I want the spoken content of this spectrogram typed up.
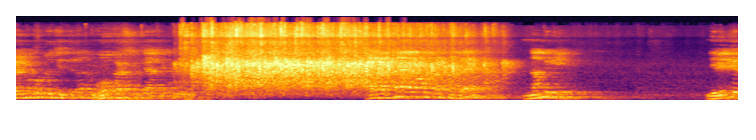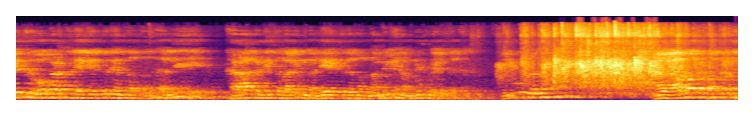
ಕಡಿಮೆ ಕೊಟ್ಟು ಚಿಂತಿಲ್ಲ ನಾನು ಹೋಮ್ ಕಾರ್ಡ್ ಜಾಸ್ತಿ ಅರ್ಥ ನಮಗೆ. ನೀವು ಎಲ್ಲಿ ಇರ್ತೀರಿ ಕಾರ್ಡ್ ಎಲ್ಲಿ ಇರ್ತೀರಿ ಅಂತಂದ್ರೆ ಅಲ್ಲಿ ಖಡಾಖಂಡಿತವಾಗಿ ನೀವು ಅಲ್ಲೇ ಇರ್ತೀರಿ ಅನ್ನೋ ನಂಬಿಕೆ ನಮಗೂ ಕೂಡ ಇರ್ತಕ್ಕಂಥದ್ದು ನೀವು ಕೂಡ ನಾವು ಯಾವ್ದಾದ್ರು ಬಂದ್ರೆ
